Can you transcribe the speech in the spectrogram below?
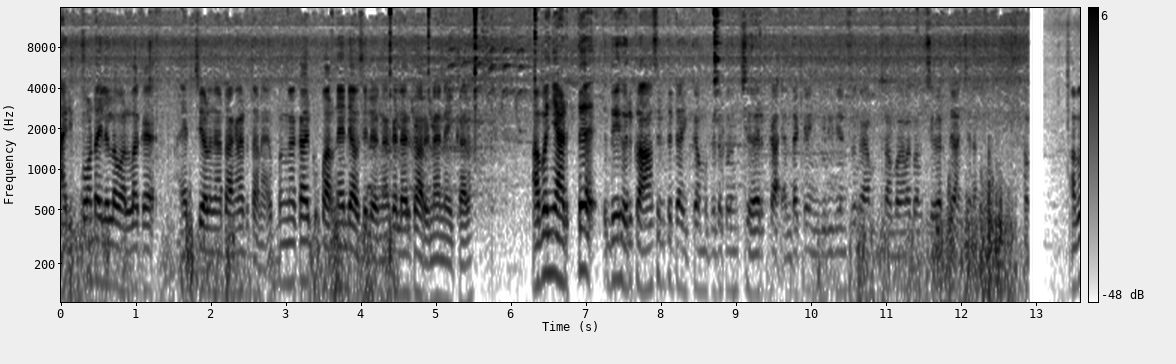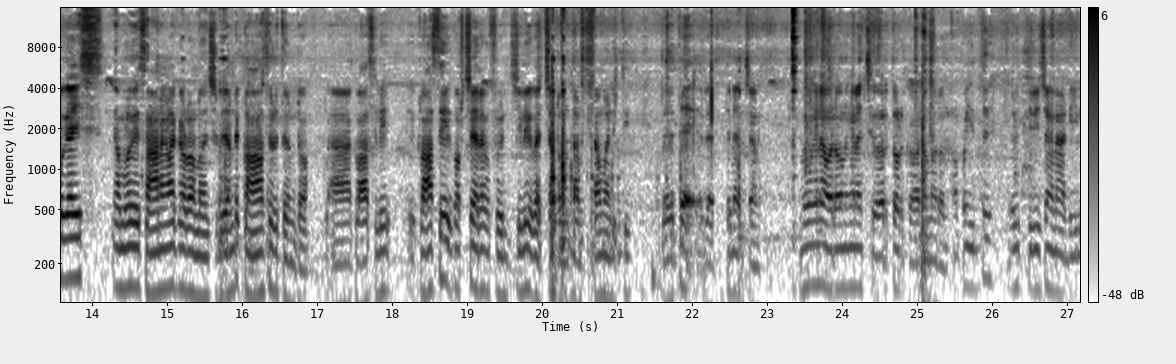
അരിപ്പോണ്ട് അതിലുള്ള വെള്ളമൊക്കെ അരിച്ച് കളഞ്ഞിട്ട് അങ്ങനെ എടുത്താണ്. ഇപ്പം നിങ്ങൾക്ക് ആർക്കും പറഞ്ഞതിന്റെ ആവശ്യമില്ല. നിങ്ങൾക്ക് എല്ലാവർക്കും അറിയണ തന്നെ ഇക്കാലം അപ്പം ഇനി അടുത്ത ഇത് ഒരു ക്ലാസ് എടുത്തിട്ട് അയക്കാം നമുക്ക് ഇതൊക്കെ ഒന്ന് ചേർക്കാം. എന്തൊക്കെ ഇൻഗ്രീഡിയൻസും സംഭവങ്ങളൊക്കെ ഒന്ന് ചേർത്ത് കാണിച്ചു തരാം. അപ്പോൾ ഗൈസ് നമ്മൾ സാധനങ്ങളൊക്കെ ഇവിടെ ഉണ്ടോ വെച്ചിട്ട് രണ്ട് ക്ലാസ് എടുത്തിട്ടുണ്ടോ? ക്ലാസ്സിൽ ക്ലാസ് കുറച്ച് നേരം ഫ്രിഡ്ജിൽ വെച്ചാട്ടോ. തണുക്കാൻ വേണ്ടിയിട്ട്. വെറുതെ രസത്തിന് വെച്ചാണ്. ഇങ്ങനെ ഓരോന്നിങ്ങനെ ചേർത്ത് കൊടുക്കുക ഓരോന്നോരോന്ന് അപ്പോൾ ഇത് ഒരു തിരിച്ച് അങ്ങനെ അടിയിൽ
